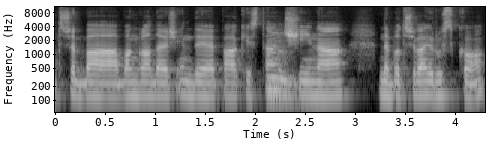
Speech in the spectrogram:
třeba Bangladeš, Indie, Pakistan, hmm. Čína, nebo třeba i Rusko,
